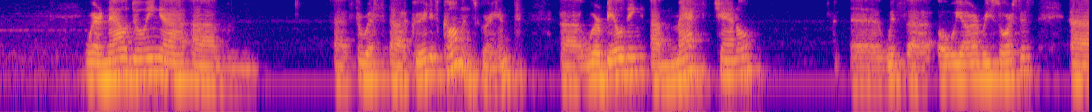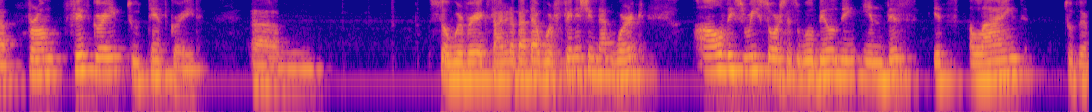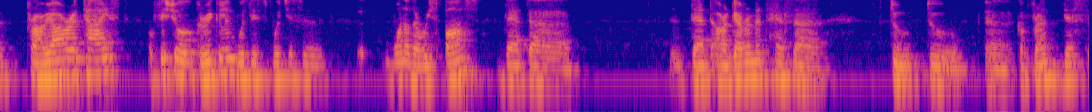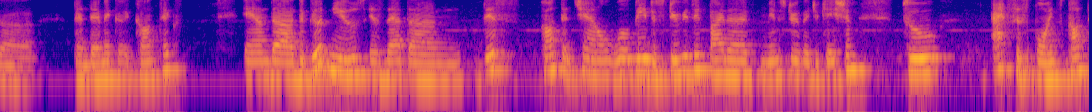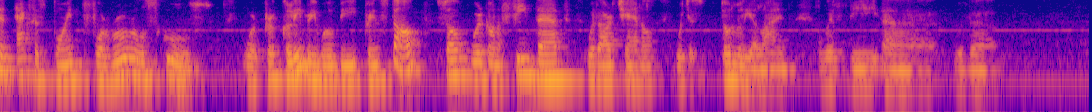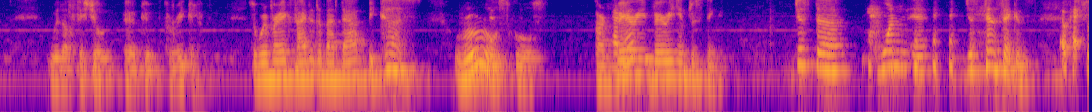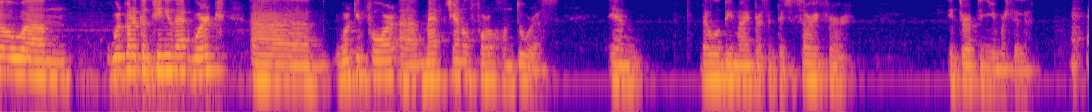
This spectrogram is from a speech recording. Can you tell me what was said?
we're now doing a, um, uh, through a, a, Creative Commons grant, uh, we're building a math channel uh, with uh, OER resources uh, from fifth grade to 10th grade. Um, so we're very excited about that. We're finishing that work. All these resources we're building in this, it's aligned to the prioritized official curriculum, which is which is uh, one of the response that uh, that our government has uh, to to confront this pandemic context. And the good news is that um, this content channel will be distributed by the Ministry of Education to access points, content access point for rural schools where Kolibri will be pre-installed. So we're going to feed that with our channel, which is totally aligned with the uh, with the with the official uh, curriculum. So we're very excited about that because rural schools are very, very interesting. Just uh, one, uh, just 10 seconds. Okay. So um, we're going to continue that work, uh, working for uh, Math Channel for Honduras. And that will be my presentation. Sorry for interrupting you, Marcela.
